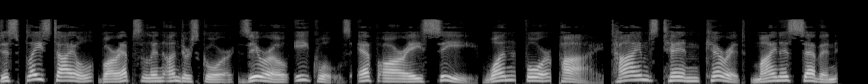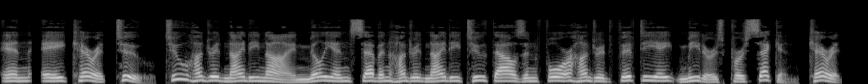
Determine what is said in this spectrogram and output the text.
Display style var epsilon underscore zero equals frac one four pi times ten caret minus seven n a caret two two hundred ninety nine million seven hundred ninety two thousand four hundred fifty eight meters per second caret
